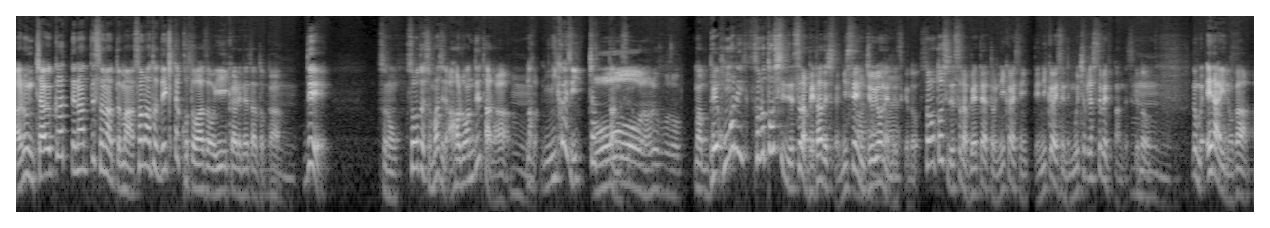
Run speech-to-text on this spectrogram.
あるんちゃうかってなってその後まあその後できたことわざを言い換えるネタとか、うん。でそのその年マジで R1 出たら、うん。なんか2回戦行っちゃったんですよ。なるほど。まあ、べほんまにその年ですらベタでしたよ2014年ですけど、その年ですらベタやったの2回戦行って2回戦でむちゃくちゃ滑ってたんですけど、うん。でも偉いのが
